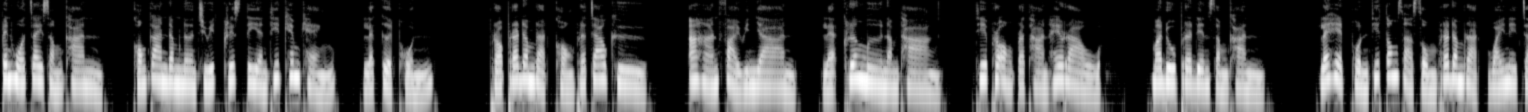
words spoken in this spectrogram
เป็นหัวใจสำคัญของการดำเนินชีวิตคริสเตียนที่เข้มแข็งและเกิดผล เพราะพระดำรัสของพระเจ้าคือ อาหารฝ่ายวิญญาณ และเครื่องมือนำทาง ที่พระองค์ประทานให้เรา มาดูประเด็นสำคัญ และเหตุผลที่ต้องสะสมพระดำรัสไว้ในใจ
